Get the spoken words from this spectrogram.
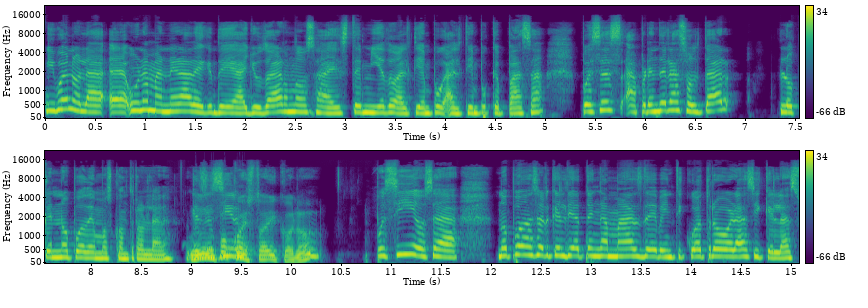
Y bueno, la, eh, una manera de, de, ayudarnos a este miedo al tiempo, al tiempo que pasa, pues es aprender a soltar lo que no podemos controlar. Es un poco estoico, ¿no? Pues sí, o sea, no puedo hacer que el día tenga más de 24 horas y que las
